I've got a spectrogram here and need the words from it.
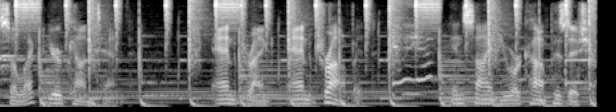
Select your content and drag and drop it inside your composition.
